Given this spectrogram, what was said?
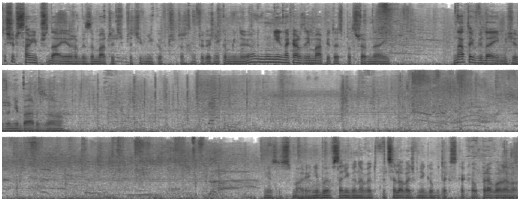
To się czasami przydaje, żeby zobaczyć przeciwników, czy czasem czegoś nie kombinują, ale nie na każdej mapie to jest potrzebne i na tej wydaje mi się, że nie bardzo. Nie byłem w stanie go nawet wycelować w niego, bo tak skakał prawo, lewo.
